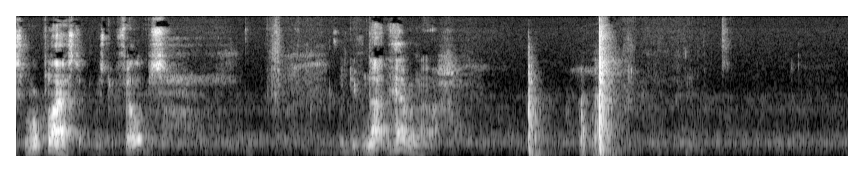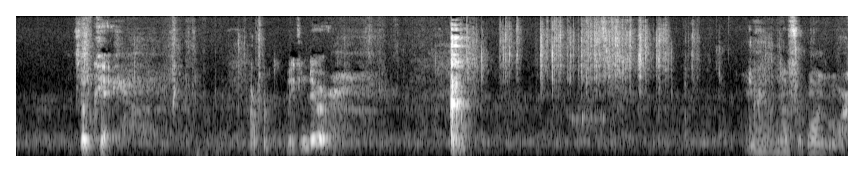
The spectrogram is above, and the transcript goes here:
make some more plastic, Mr. Phillips. You do not have enough. It's okay. We can do her. I have enough for one more.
